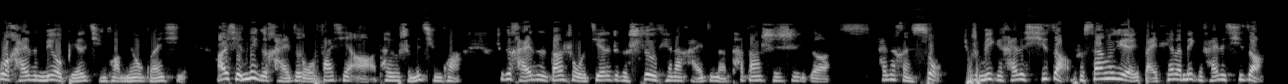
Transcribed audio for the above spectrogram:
果孩子没有别的情况，没有关系。而且那个孩子，我发现啊，他有什么情况？这个孩子当时我接的这个十六天的孩子呢，他当时是这个孩子很瘦，就是没给孩子洗澡，说三个月百天了没给孩子洗澡。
